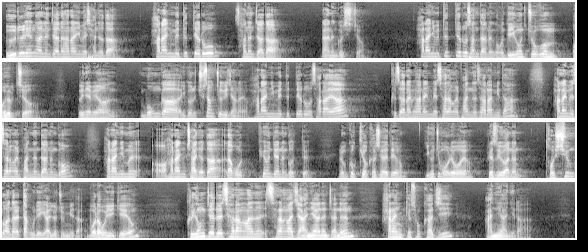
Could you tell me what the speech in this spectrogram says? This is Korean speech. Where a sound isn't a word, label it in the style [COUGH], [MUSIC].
의를 행하는 자는 하나님의 자녀다. 하나님의 뜻대로 사는 자다 라는 것이죠. 하나님의 뜻대로 산다는 건데 이건 조금 어렵죠. 왜냐하면 뭔가 이거는 추상적이잖아요. 하나님의 뜻대로 살아야 그 사람이 하나님의 사랑을 받는 사람이다. 하나님의 사랑을 받는다는 거, 하나님을 어, 하나님 자녀다라고 표현되는 것들. 여러분 꼭 기억하셔야 돼요. 이건 좀 어려워요. 그래서 요한은 더 쉬운 거 하나를 딱 우리에게 알려줍니다. 뭐라고 얘기해요? 그 형제를 사랑하는 사랑하지 아니하는 자는 하나님께 속하지 아니하니라.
